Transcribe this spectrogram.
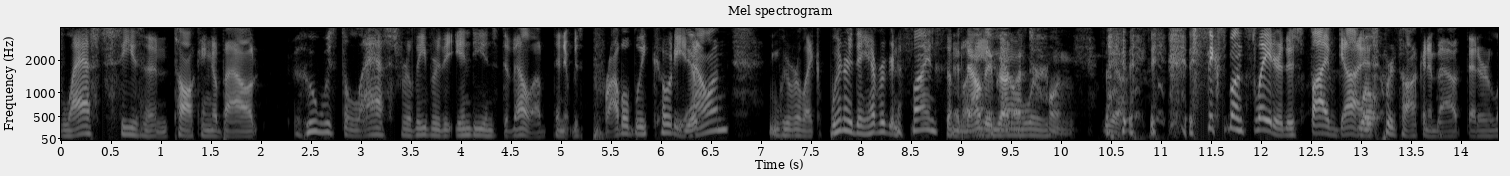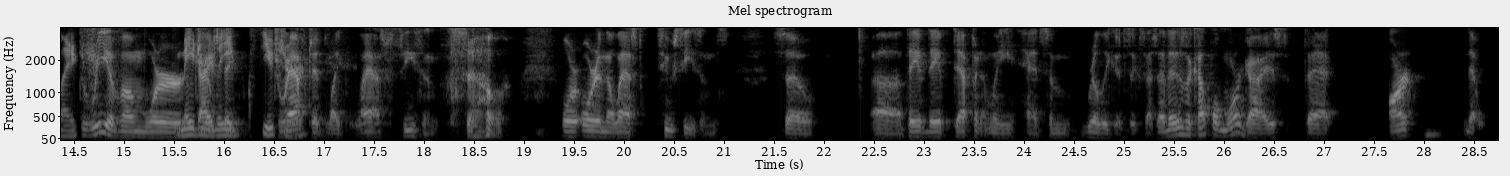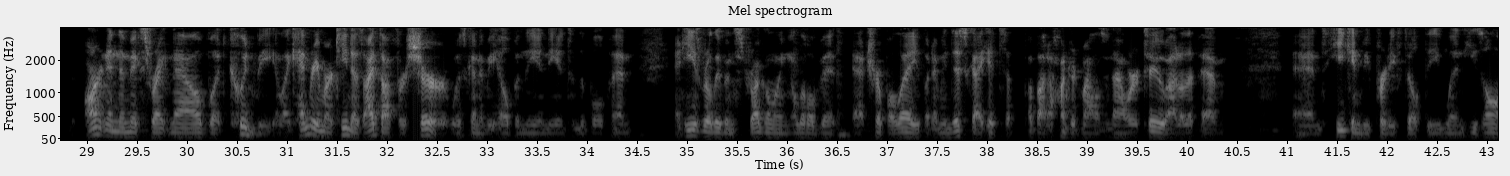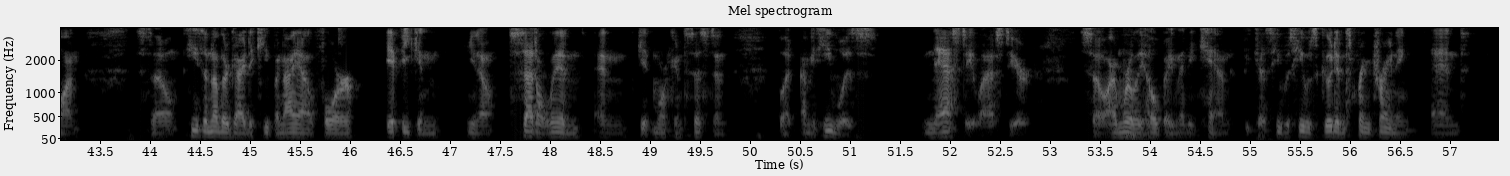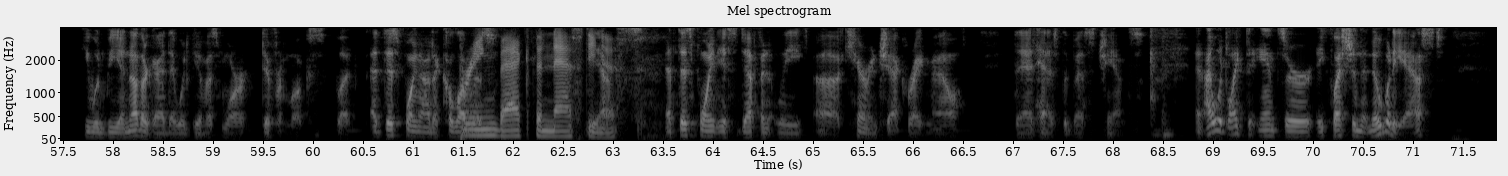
last season talking about who was the last reliever the Indians developed, and it was probably Cody yep. Allen. We were like, when are they ever going to find somebody? And now they've and got now a ton. Yeah. six months later, there's five guys well, we're talking about that are like three of them were major league future drafted like last season, so or or in the last two seasons. So uh, they they've definitely had some really good success. And there's a couple more guys that aren't that aren't in the mix right now, but could be. Like Henry Martinez, I thought for sure was going to be helping the Indians in the bullpen, and he's really been struggling a little bit at AAA. But I mean, this guy hits about 100 miles an hour too out of the pen, and he can be pretty filthy when he's on. So he's another guy to keep an eye out for if he can, you know, settle in and get more consistent. But I mean, he was nasty last year. So I'm really hoping that he can because he was he was good in spring training and he would be another guy that would give us more different looks. But at this point, out of Columbus, bring back the nastiness. Yeah, at this point, it's definitely uh, Check right now that has the best chance. And I would like to answer a question that nobody asked,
